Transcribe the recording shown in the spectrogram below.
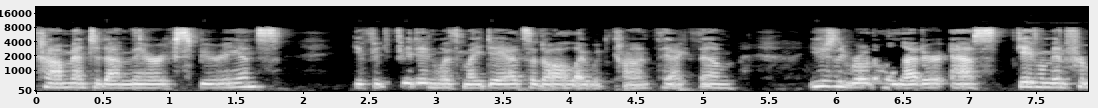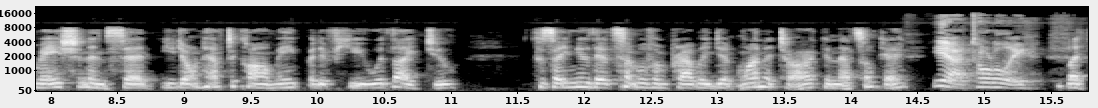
commented on their experience, if it fit in with my dad's at all, I would contact them usually wrote him a letter, asked, gave him information, and said, "You don't have to call me, but if you would like to," because I knew that some of them probably didn't want to talk, and that's okay. Yeah, totally. But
